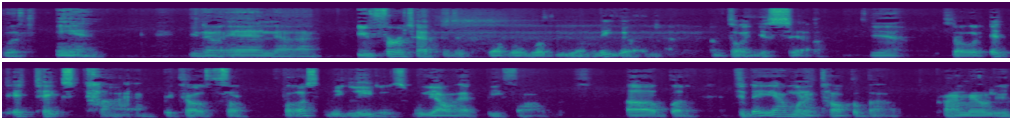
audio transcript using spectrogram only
within, you know, and uh, you first have to discover what you're a leader until yourself. Yeah. So it, it takes time because for, for us to be leaders, we all have to be followers. Uh, but today I want to talk about primarily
